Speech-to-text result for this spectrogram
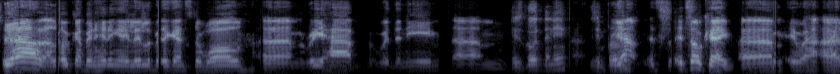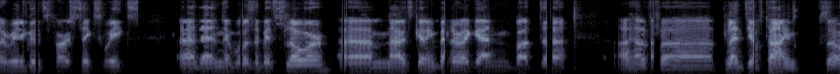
Yeah, look, I've been hitting a little bit against the wall. Um, rehab with the knee. Um, Is good, the knee? Is improving? Yeah, it's it's okay. Um, it, I had a really good first six weeks. Uh, then it was a bit slower. Um, now it's getting better again, but uh, I have uh, plenty of time, so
